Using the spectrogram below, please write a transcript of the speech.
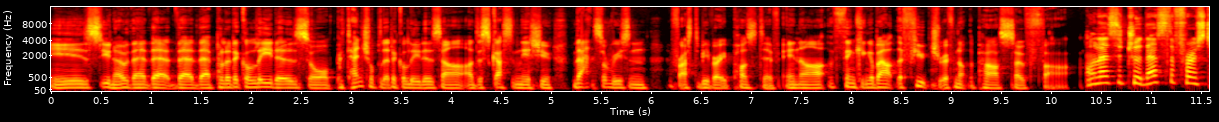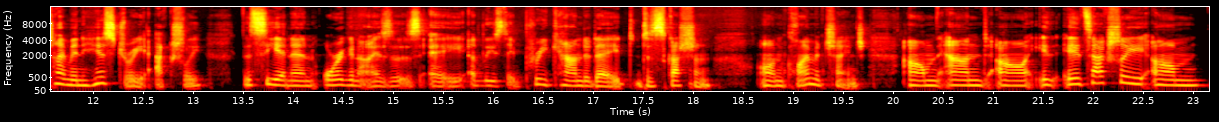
is, you know, their, their, their, their political leaders or potential political leaders are, are discussing the issue, that's a reason for us to be very positive in our thinking about the future, if not the past so far. Well, that's the truth. That's the first time in history, actually, the CNN organizes a at least a pre-candidate discussion on climate change, um, and uh, it, it's actually um,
